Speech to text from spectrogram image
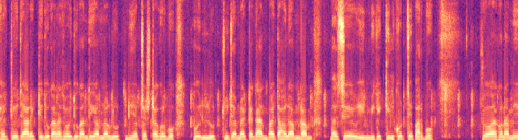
ফ্যাক্টরিতে আরেকটি দোকান আছে, ওই দোকান থেকে আমরা লুট নেওয়ার চেষ্টা করব। ওই লুট যদি আমরা একটা গান পাই, তাহলে আমরা ম্যাচে ইনমিকে কিল করতে পারব। তো এখন আমি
